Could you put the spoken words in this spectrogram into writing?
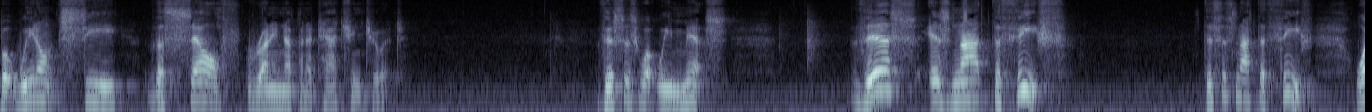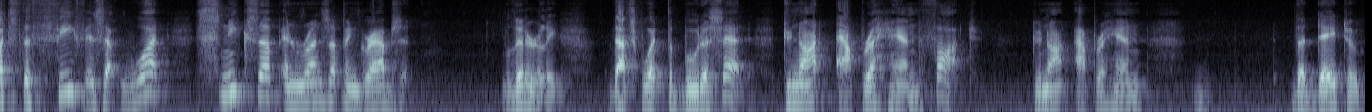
but we don't see the self running up and attaching to it. This is what we miss. This is not the thief. This is not the thief. What's the thief is that what sneaks up and runs up and grabs it. Literally, that's what the Buddha said. Do not apprehend thought do not apprehend the datu,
